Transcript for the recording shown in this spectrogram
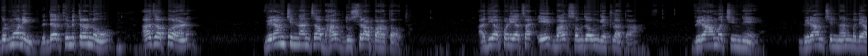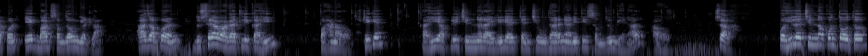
गुड मॉर्निंग विद्यार्थी मित्रांनो आज आपण विरामचिन्हांचा भाग दुसरा पाहत आहोत. आधी आपण याचा एक भाग समजावून घेतला होता. विरामचिन्हे विरामचिन्हांमध्ये आपण एक भाग समजावून घेतला. आज आपण दुसऱ्या भागातली काही पाहणार आहोत. ठीक आहे? काही आपली चिन्ह राहिलेली आहेत त्यांची उदाहरणे आणि ती समजून घेणार आहोत. चला पहिलं चिन्ह कोणतं होतं?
